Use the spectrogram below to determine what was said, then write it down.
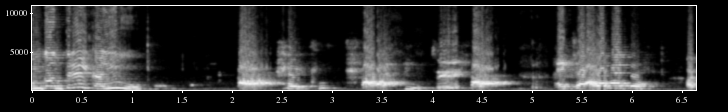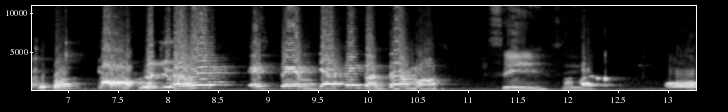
Encontré el Cayú. Sí. Exactamente. Aquí está. Aquí A está. ver, este, ya te encontramos. Sí, sí. Oh,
